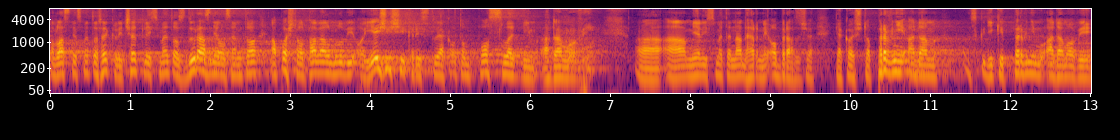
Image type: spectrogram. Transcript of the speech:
a vlastně jsme to řekli, četli jsme to, zdůraznil jsem to, apoštol Pavel mluví o Ježíši Kristu jako o tom posledním Adamovi. A, měli jsme ten nadherný obraz, že jakožto první Adam, díky prvnímu Adamovi,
